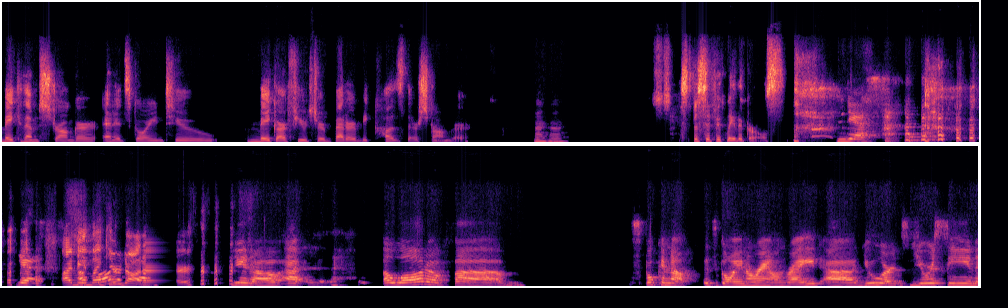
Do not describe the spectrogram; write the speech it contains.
make them stronger and it's going to make our future better because they're stronger mm-hmm. specifically the girls yes yes. I mean, a like your daughter. you know, a, a lot of um, spoken up it's going around, right? Uh, you are you're seeing a,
